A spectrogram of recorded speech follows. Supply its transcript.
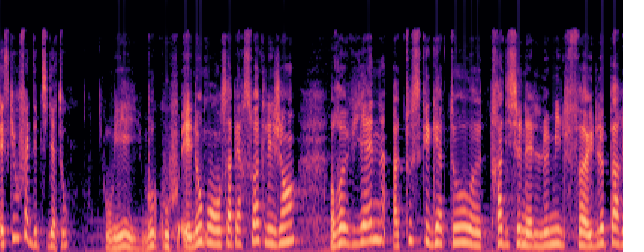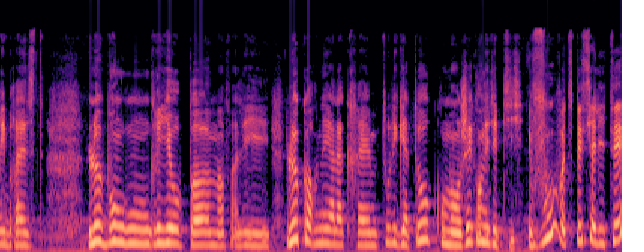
Est-ce que vous faites des petits gâteaux? Oui, beaucoup. Et donc on s'aperçoit que les gens reviennent à tout ce qui est gâteau euh, traditionnel, le millefeuille, le Paris-Brest, le bon grillé aux pommes, enfin les, le cornet à la crème, tous les gâteaux qu'on mangeait quand on était petit. Vous, votre spécialité,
